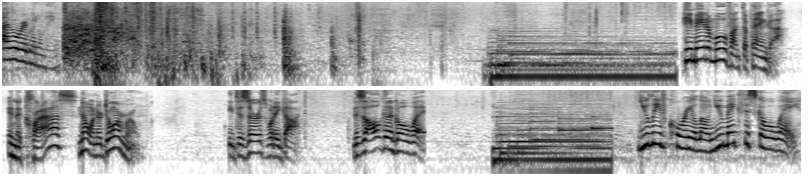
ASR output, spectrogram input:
I have a weird middle name. He made a move on Topanga. In the class? No, in her dorm room. He deserves what he got. This is all gonna go away. You leave Cory alone. You make this go away.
